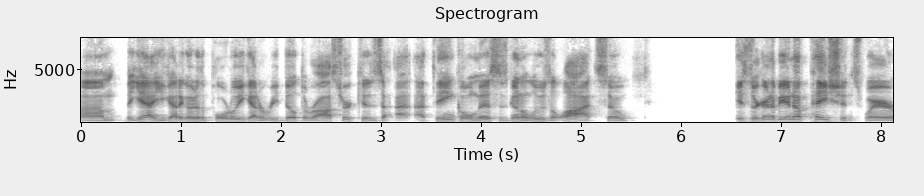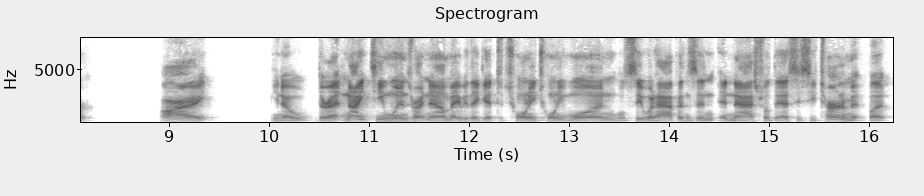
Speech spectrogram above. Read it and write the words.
Um, but yeah, you got to go to the portal. You got to rebuild the roster because I, I think Ole Miss is going to lose a lot. So, is there going to be enough patience where, all right, you know, they're at 19 wins right now. Maybe they get to 2021. we'll see what happens in, in Nashville, the SEC tournament. But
